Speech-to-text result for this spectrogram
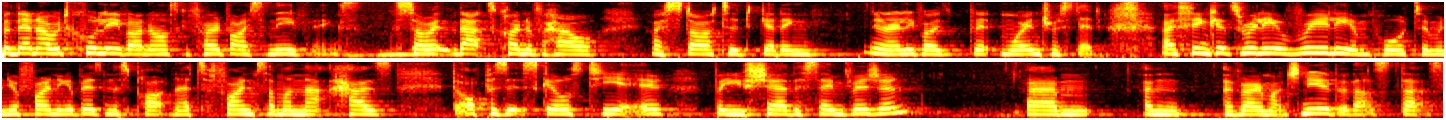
but then I would call Levi and ask for advice in the evenings. So it, that's kind of how I started getting you know, Levi's a bit more interested. I think it's really, really important when you're finding a business partner to find someone that has the opposite skills to you, but you share the same vision. Um, and I very much knew that that's that's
